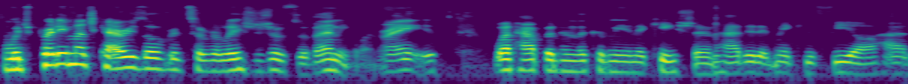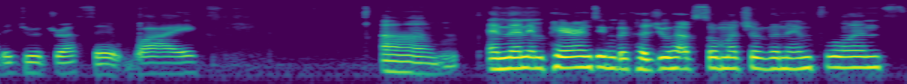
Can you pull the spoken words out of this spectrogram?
which pretty much carries over to relationships with anyone right? It's what happened in the communication. How did it make you feel? How did you address it? Why? Um and then in parenting because you have so much of an influence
